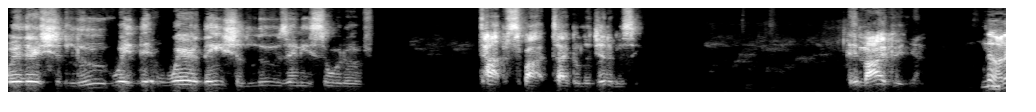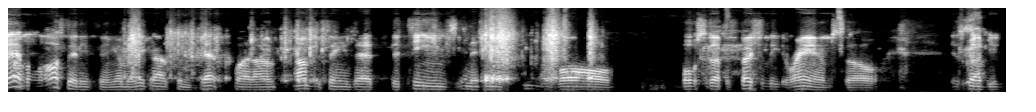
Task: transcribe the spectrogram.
where they should lose where they, where they should lose any sort of top spot type of legitimacy. In my opinion. No, they haven't lost anything. I mean, they got some depth, but I'm I'm just saying that the teams in the NFC have all boasted up, especially the Rams. So it's going to be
